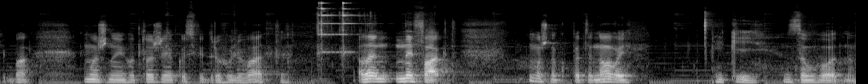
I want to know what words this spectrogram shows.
Хіба можна його теж якось відрегулювати. Але не факт. Можна купити новий, який завгодно.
